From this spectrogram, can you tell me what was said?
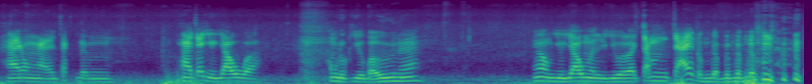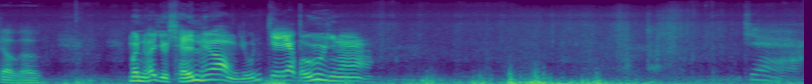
Hai con này chắc đừng hai trái dừa dâu à. Không được dừa bự nữa thấy không? Dừa dâu mà vừa trăm trái đùm đùm đùm đùm đùm. Trời ơi. Mình phải dừa xịn hiểu không? Dừa bánh tre bự vậy nè. Chà.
